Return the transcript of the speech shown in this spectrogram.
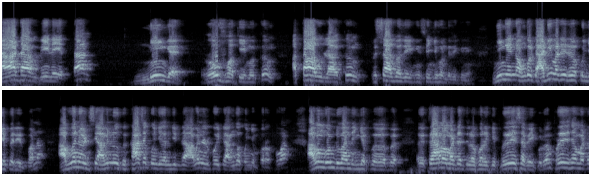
நாடா வேலையைத்தான் நீங்க ரோஃப் ஹக்கீமுக்கும் அத்தாவுல்லாவுக்கும் ரிசால் பதிவுக்கும் செஞ்சு கொண்டிருக்கீங்க நீங்க என்ன உங்கள்ட்ட அடிவடையில கொஞ்சம் பேர் இருப்பானா? அவன் அடிச்சு அவனுக்கு காசை கொஞ்சம் கரைஞ்சிட்டு அவனோட போயிட்டு அங்க கொஞ்சம் புறக்குவான் அவன் கொண்டு வந்து இங்க கிராம மட்டத்துல பிறகு பிரதேச சபை கொடுப்பான் பிரதேச மட்ட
